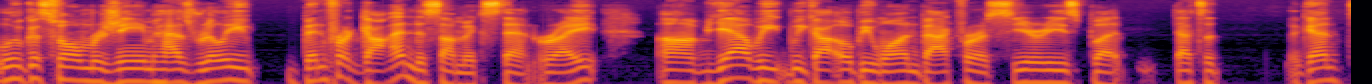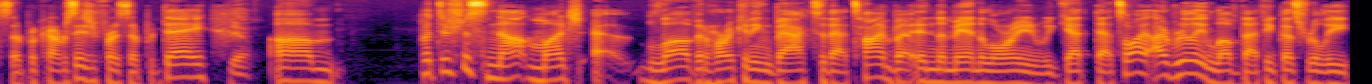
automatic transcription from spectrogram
Lucasfilm regime has really been forgotten to some extent, right? Um, yeah, we we got Obi Wan back for a series, but that's a again separate conversation for a separate day. Yeah. Um, but there's just not much uh, love and harkening back to that time. But in the Mandalorian, we get that. So I, I really love that. I think that's really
